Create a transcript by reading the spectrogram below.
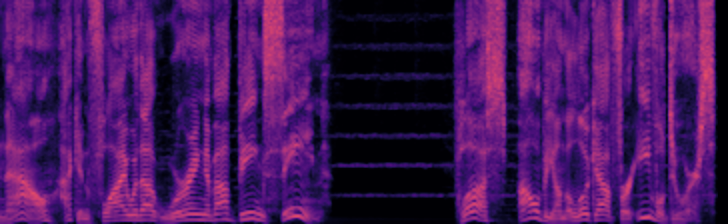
Now I can fly without worrying about being seen. Plus, I'll be on the lookout for evildoers.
